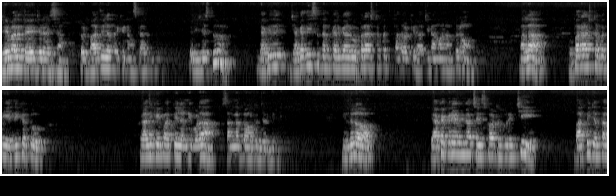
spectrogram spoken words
జై తయారు అయోధ్య రాజస్థాన్. తోటి భారతీయులందరికీ నమస్కారం తెలియజేస్తూ జగదీ జగదీశ్ ధన్కర్ గారు ఉపరాష్ట్రపతి పదవికి రాజీనామా అనంతరం మళ్ళా ఉపరాష్ట్రపతి ఎన్నికకు రాజకీయ పార్టీలన్నీ కూడా సన్నద్ధం అవటం జరిగింది. ఇందులో ఏకగ్రీవంగా చేసుకోవటం గురించి భారతీయ జనతా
